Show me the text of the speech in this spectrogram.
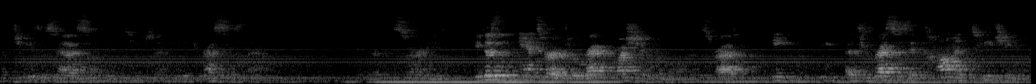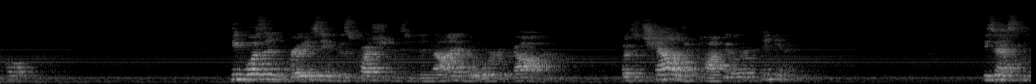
But Jesus has something to teach them. He addresses them in their concern. He's, he doesn't answer a direct question from one of the scribes. He, he addresses a common teaching and hope. He wasn't raising this question to deny the Word of God, but to challenge a popular opinion. He's asking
